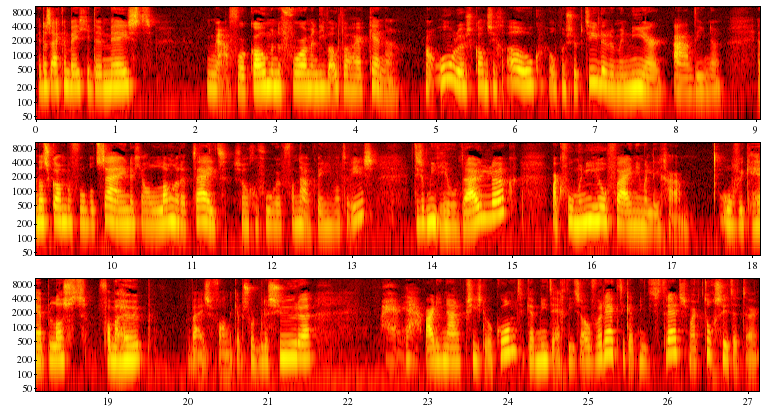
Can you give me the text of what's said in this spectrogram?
dat is eigenlijk een beetje de meest ja, voorkomende vormen die we ook wel herkennen. Maar onrust kan zich ook op een subtielere manier aandienen. En dat kan bijvoorbeeld zijn dat je al langere tijd zo'n gevoel hebt van, nou, ik weet niet wat er is. Het is ook niet heel duidelijk. Maar ik voel me niet heel fijn in mijn lichaam. Of ik heb last van mijn heup. Bewijzen van, ik heb een soort blessure. Maar ja, waar die nou precies door komt. Ik heb niet echt iets overrekt. Ik heb niet stretch. Maar toch zit het er.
